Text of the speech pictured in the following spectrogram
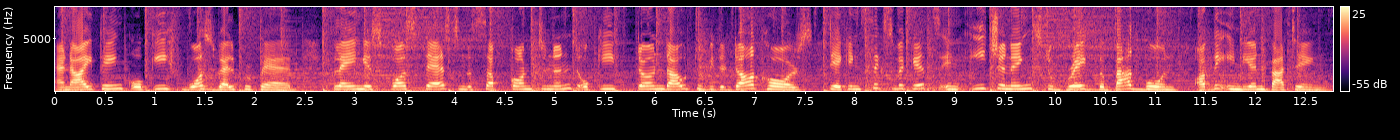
and I think O'Keefe was well prepared. Playing his first test in the subcontinent, O'Keefe turned out to be the dark horse, taking six wickets in each innings to break the backbone of the Indian batting.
